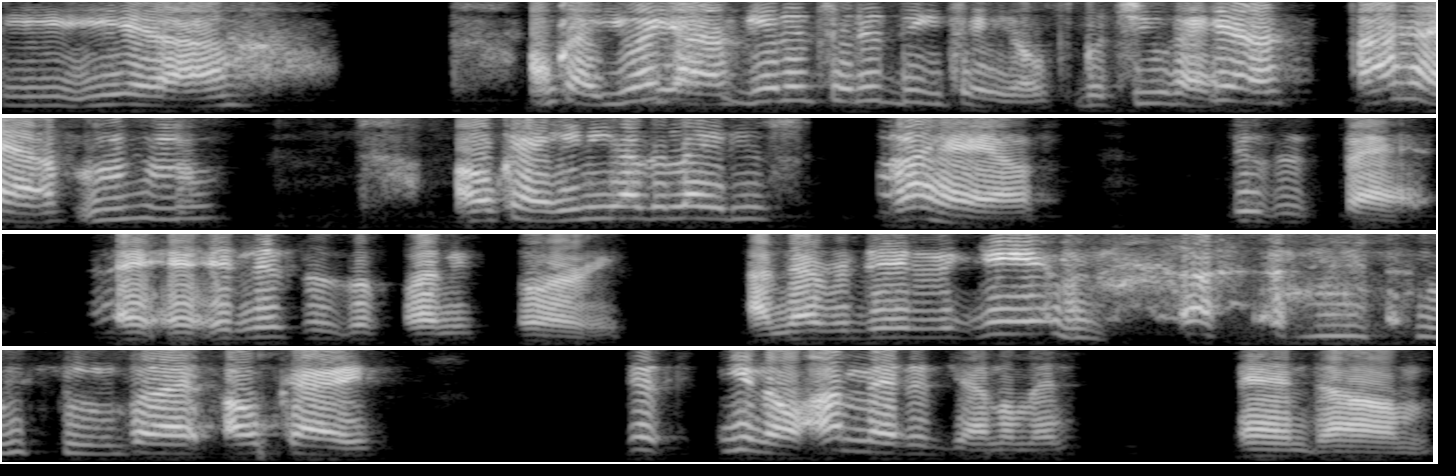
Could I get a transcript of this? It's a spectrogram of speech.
yeah. Okay, you ain't Yeah. got to get into the details, but you have. Yeah, I have. Mm-hmm. Okay, any other ladies? I have. This is bad. And, and- and this is a funny story. I never did it again. but okay. Just you know, I met a gentleman and um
